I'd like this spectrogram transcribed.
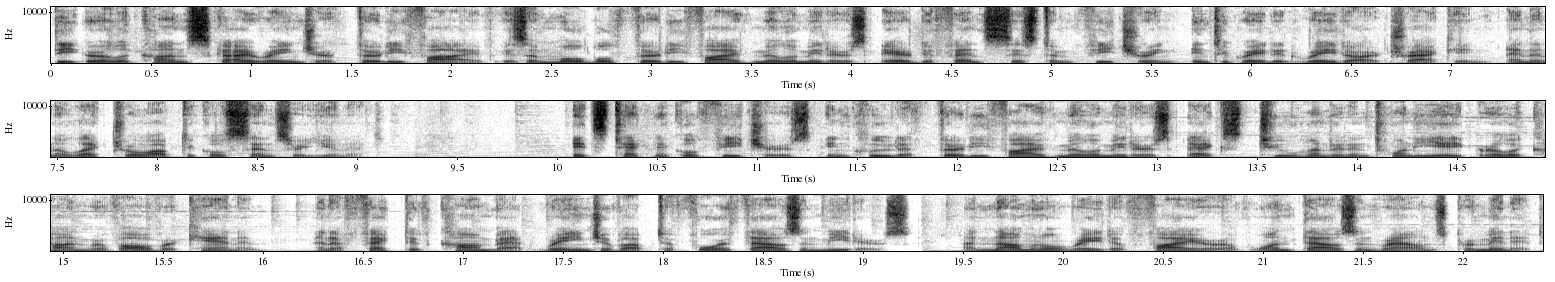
The Oerlikon Skyranger 35 is a mobile 35mm air defense system featuring integrated radar tracking and an electro-optical sensor unit. Its technical features include a 35mm X228 Oerlikon revolver cannon, an effective combat range of up to 4,000 meters, a nominal rate of fire of 1,000 rounds per minute,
